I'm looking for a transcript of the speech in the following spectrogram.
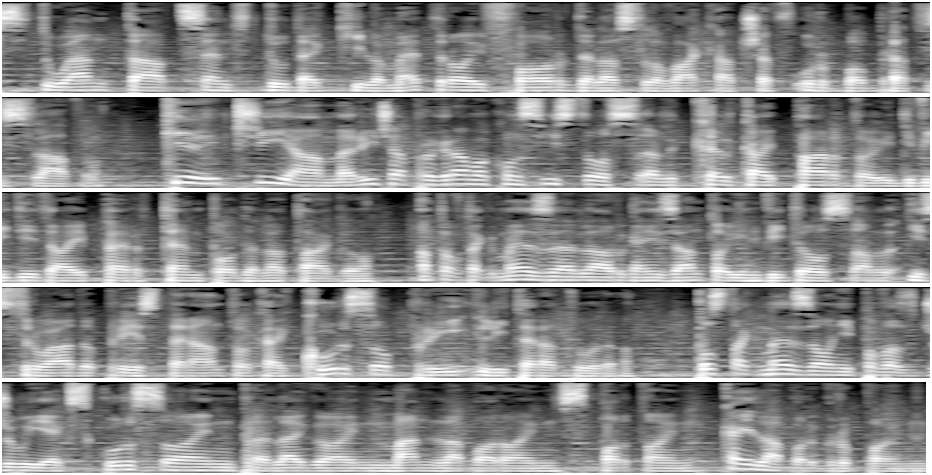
situanta cent dudek kilometroj for de la slovaka ĉefurbo Bratislavo. Kiel ciam, ricia programo consistos el quelcae partoi dividitai per tempo de la tago. Antov tag mese la organizanto invitos al instruado pri Esperanto kai curso pri literaturo. Post tagmeze oni povas giui excursoin, prelegoin, man laboroin, sportoin, kai labor grupoin.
